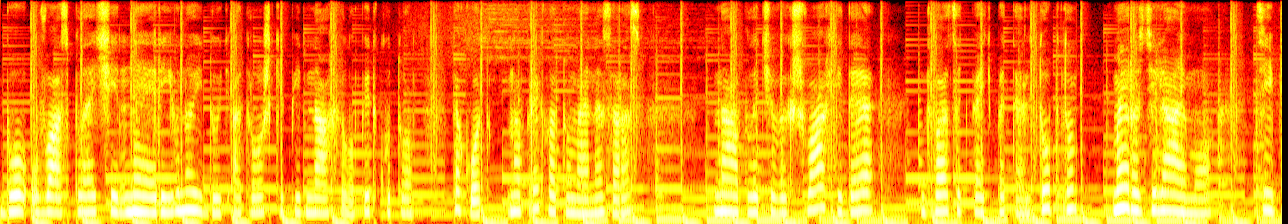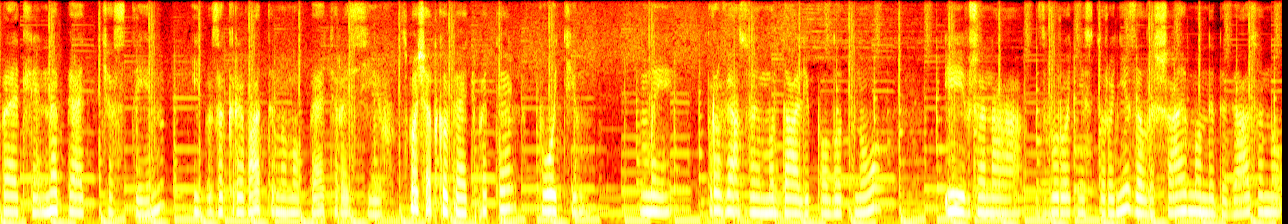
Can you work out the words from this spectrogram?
бо у вас плечі не рівно йдуть, а трошки під нахилом, під кутом. Так от, наприклад, у мене зараз на плечових швах йде 25 петель. Тобто ми розділяємо ці петлі на 5 частин і закриватимемо 5 разів. Спочатку 5 петель, потім ми пров'язуємо далі полотно і вже на зворотній стороні залишаємо недов'язану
